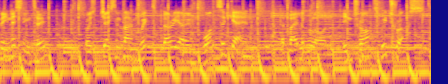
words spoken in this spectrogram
Been listening to was Jason Van Wyk's very own Once Again, available on In Trance We Trust.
